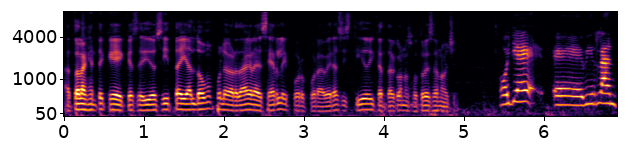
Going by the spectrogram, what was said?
a toda la gente que, que se dio cita ahí al domo, pues la verdad agradecerle por, por haber asistido y cantar con nosotros esa noche. Oye, eh, Virlán,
